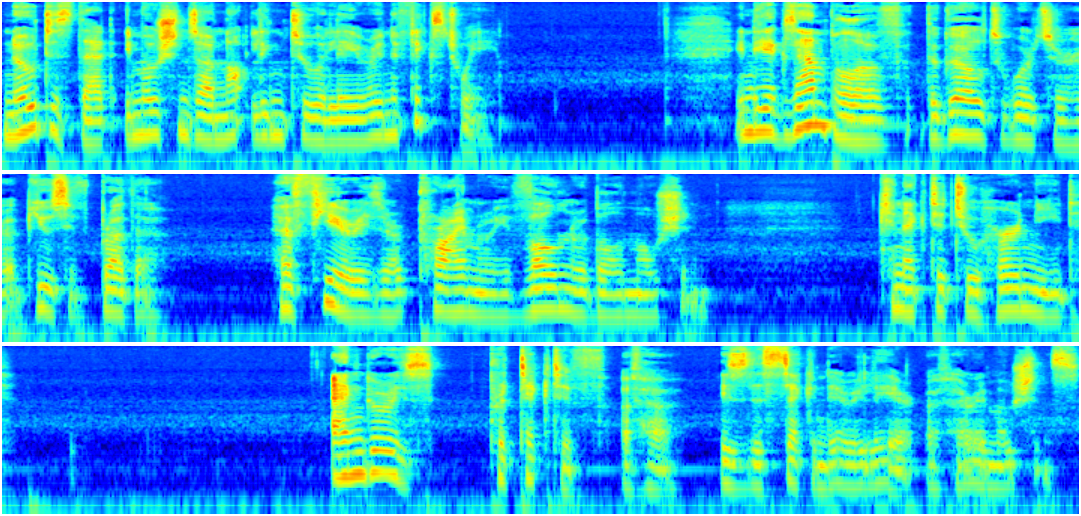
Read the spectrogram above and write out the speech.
Notice that emotions are not linked to a layer in a fixed way. In the example of the girl towards her abusive brother, her fear is her primary vulnerable emotion, connected to her need. Anger is protective of her, is the secondary layer of her emotions.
